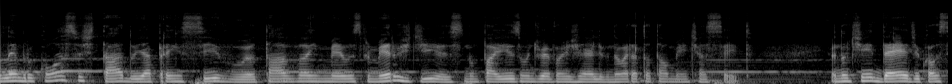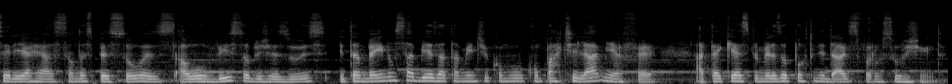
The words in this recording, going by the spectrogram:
lembro quão assustado e apreensivo eu estava em meus primeiros dias num país onde o evangelho não era totalmente aceito. Eu não tinha ideia de qual seria a reação das pessoas ao ouvir sobre Jesus e também não sabia exatamente como compartilhar minha fé, até que as primeiras oportunidades foram surgindo.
